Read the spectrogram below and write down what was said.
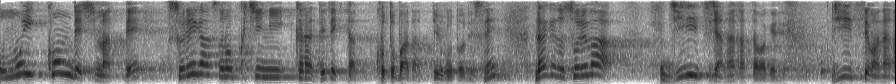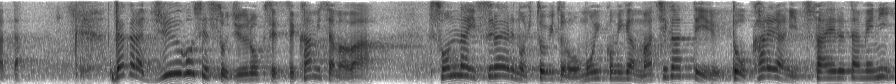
思い込んでしまってそれがその口にから出てきた言葉だっていうことですね。だけどそれは事実じゃなかったわけです。事実ではなかった。だから15節と16節で神様はそんなイスラエルの人々の思い込みが間違っていると彼らに伝えるために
